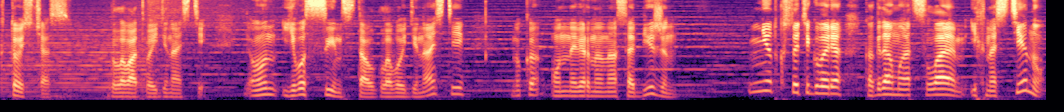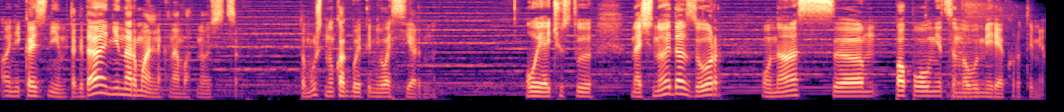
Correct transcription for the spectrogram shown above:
Кто сейчас глава твоей династии? Он, его сын стал главой династии, ну-ка, он, наверное, нас обижен. Нет, кстати говоря, когда мы отсылаем их на стену, а не казним, тогда они нормально к нам относятся. Потому что, ну, как бы это милосердно. Ой, я чувствую, ночной дозор у нас э, пополнится новыми рекрутами.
